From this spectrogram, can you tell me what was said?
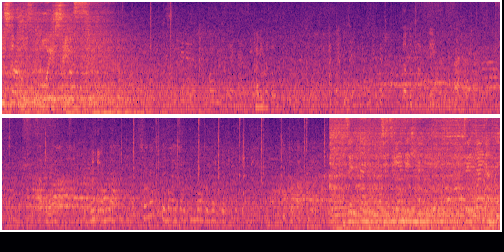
中日ドラゴンズを応援しています。髪里ちょっと待って。あとは、僕はその人前から絶対実現できない。絶対なんて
